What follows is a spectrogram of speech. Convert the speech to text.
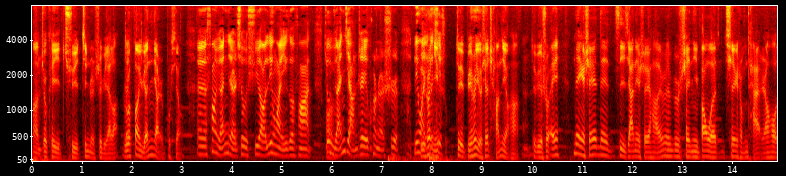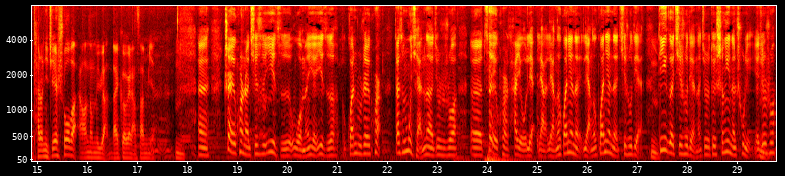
啊，就可以去精准识别了。如果放远点儿不行，呃，放远点儿就需要另外一个方案。就远讲这一块呢是另外一个技术。对，比如说有些场景哈，就比如说哎，那个谁，那自己家那谁哈，因为不是谁，你帮我切个什么台，然后他说你直接说吧，然后那么远来隔个两三米。嗯嗯，这一块呢，其实一直我们也一直关注这一块，但是目前呢，就是说，呃，这一块它有两两两个关键的两个关键的技术点。第一个技术点呢，就是对声音的处理，也就是说，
